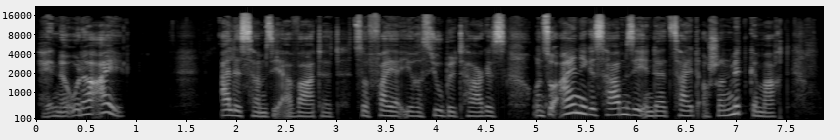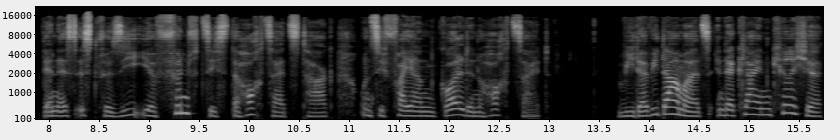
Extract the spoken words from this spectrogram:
Henne oder Ei? Alles haben sie erwartet zur Feier ihres Jubeltages, und so einiges haben sie in der Zeit auch schon mitgemacht, denn es ist für sie ihr 50. Hochzeitstag und sie feiern goldene Hochzeit. Wieder wie damals in der kleinen Kirche,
